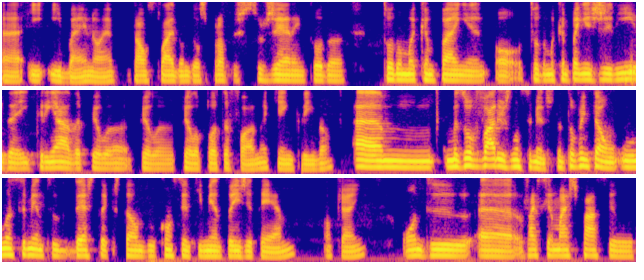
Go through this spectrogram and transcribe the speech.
ah, e, e bem, não é? Está um slide onde eles próprios sugerem toda, toda uma campanha, ou toda uma campanha gerida e criada pela, pela, pela plataforma, que é incrível. Um, mas houve vários lançamentos. Portanto, houve então o lançamento desta questão do consentimento em GTM, ok? Onde uh, vai ser mais fácil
